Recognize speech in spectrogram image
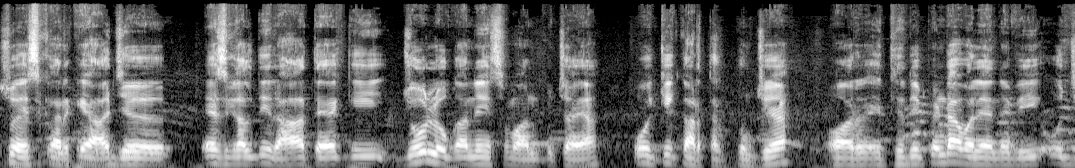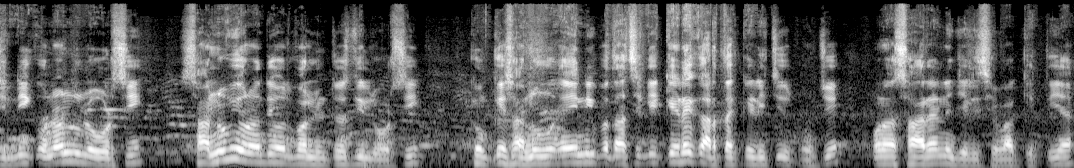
ਸੋ ਇਸ ਕਰਕੇ ਅੱਜ ਇਸ ਗੱਲ ਦੀ ਰਾਹਤ ਹੈ ਕਿ ਜੋ ਲੋਕਾਂ ਨੇ ਸਮਾਨ ਪਹੁੰਚਾਇਆ, ਉਹ ਇੱਕ ਇੱਕ ਘਰ ਤੱਕ ਪਹੁੰਚਿਆ ਔਰ ਇੱਥੇ ਦੇ ਪਿੰਡਾਂ ਵਾਲਿਆਂ ਨੇ ਵੀ, ਉਹ ਜਿੰਨੀ ਕੁ ਉਹਨਾਂ ਨੂੰ ਲੋੜ ਸੀ ਸਾਨੂੰ ਵੀ ਉਹਨਾਂ ਦੇ ਵੋਲੰਟੀਅਰਸ ਦੀ ਲੋੜ ਸੀ ਕਿਉਂਕਿ ਸਾਨੂੰ ਇਹ ਨਹੀਂ ਪਤਾ ਸੀ ਕਿ ਕਿਹੜੇ ਘਰ ਤੱਕ ਕਿਹੜੀ ਚੀਜ਼ ਪਹੁੰਚੇ। ਉਹਨਾਂ ਸਾਰਿਆਂ ਨੇ ਜਿਹੜੀ ਸੇਵਾ ਕੀਤੀ ਹੈ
